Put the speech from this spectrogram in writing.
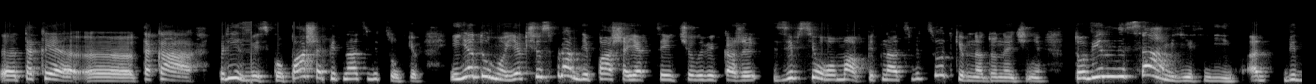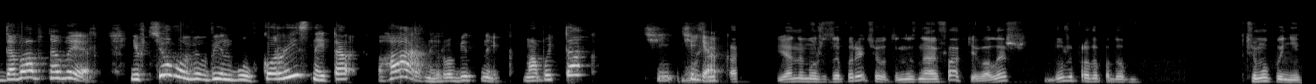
е, таке е, така прізвисько Паша 15%. І я думаю, якщо справді Паша, як цей чоловік каже, зі всього мав 15% на Донеччині, то він не сам їх їв, а віддавав наверх. І в цьому він був корисний та гарний робітник. Мабуть, так? Чи, чи Може, як? так. Я не можу заперечувати, не знаю фактів, але ж дуже правдоподобно. Чому б і ні?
